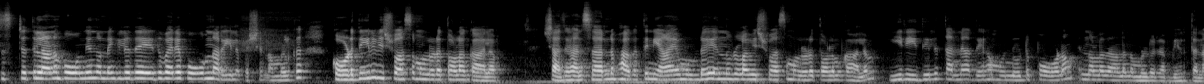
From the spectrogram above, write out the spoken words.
സിസ്റ്റത്തിലാണ് പോകുന്നതെന്നുണ്ടെങ്കിൽ ഇത് ഏതുവരെ പോകും എന്നറിയില്ല പക്ഷെ നമ്മൾക്ക് കോടതിയിൽ വിശ്വാസമുള്ളിടത്തോളം കാലം ഷാജഹാൻ സാറിന്റെ ഭാഗത്ത് ന്യായമുണ്ട് എന്നുള്ള വിശ്വാസമുള്ളിടത്തോളം കാലം ഈ രീതിയിൽ തന്നെ അദ്ദേഹം മുന്നോട്ട് പോകണം എന്നുള്ളതാണ് നമ്മളുടെ ഒരു അഭ്യർത്ഥന.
